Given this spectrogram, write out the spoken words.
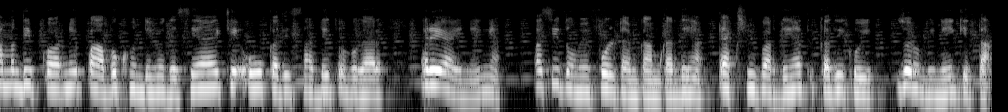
ਅਮਨਦੀਪ ਕੌਰ ਨੇ ਭਾਵੁਕ ਹੁੰਦੇ ਹੋਏ ਦੱਸਿਆ ਹੈ ਕਿ ਉਹ ਕਦੇ ਸਾਡੇ ਤੋਂ ਬਗੈਰ ਰਿਹਾਈ ਨਹੀਂ ਹੈ। ਅਸੀਂ ਦੋਵੇਂ ਫੁੱਲ ਟਾਈਮ ਕੰਮ ਕਰਦੇ ਹਾਂ ਟੈਕਸ ਵੀ ਭਰਦੇ ਹਾਂ ਤੇ ਕਦੀ ਕੋਈ ਜ਼ੁਰਮ ਵੀ ਨਹੀਂ ਕੀਤਾ।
